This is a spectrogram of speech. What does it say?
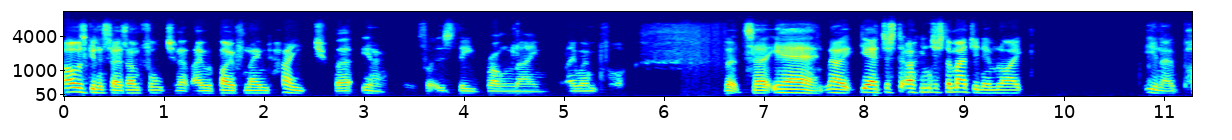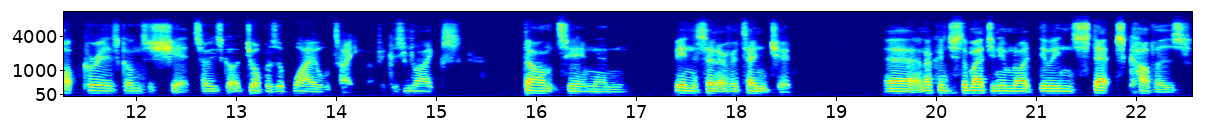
I was going to say it's unfortunate they were both named H, but you know, it was the wrong name they went for. But uh, yeah, no, yeah, just I can just imagine him like, you know, pop career's gone to shit, so he's got a job as a whale tamer because he likes dancing and being the center of attention. Uh, and I can just imagine him like doing steps covers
